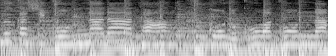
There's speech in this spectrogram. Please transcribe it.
昔こんなだった。この子はこんな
